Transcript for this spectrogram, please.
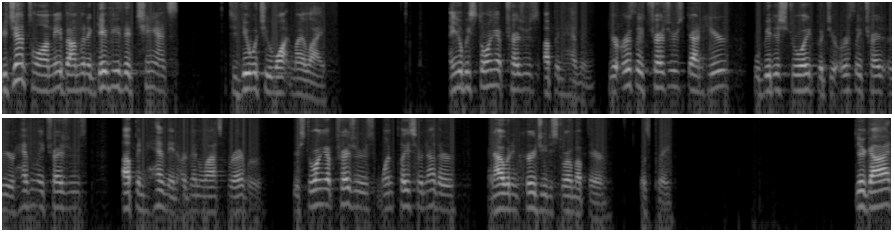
Be gentle on me, but I'm going to give you the chance to do what you want in my life. And you'll be storing up treasures up in heaven. Your earthly treasures down here will be destroyed, but your earthly treasure, your heavenly treasures up in heaven are going to last forever. You're storing up treasures one place or another, and I would encourage you to store them up there. Let's pray. Dear God,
